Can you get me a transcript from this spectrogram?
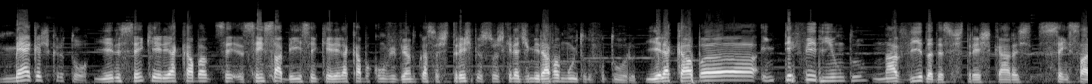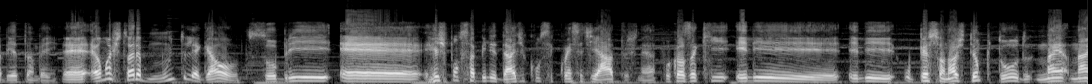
mega escritor. E ele, sem querer, acaba, sem, sem saber e sem querer, ele acaba convivendo com essas três pessoas que ele admirava muito do futuro. E ele acaba interferindo na vida desses três caras sem saber também. É, é uma história muito legal sobre é, responsabilidade consequência de atos, né? Por causa que ele, ele o personagem o tempo todo, na, na,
